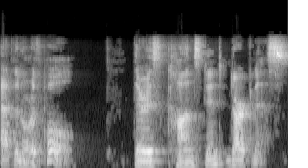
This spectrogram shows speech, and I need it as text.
at the North Pole. There is constant darkness.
